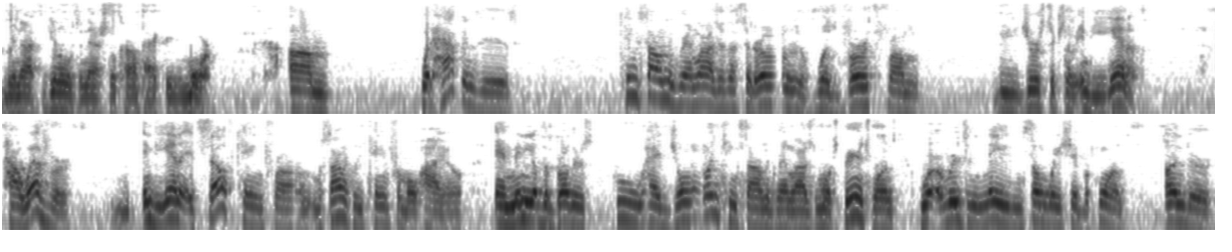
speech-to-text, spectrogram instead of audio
we're not dealing with the National Compact anymore. Um, what happens is King Solomon Grand Lodge, as I said earlier, was birthed from the jurisdiction of Indiana. However, Indiana itself came from, Masonically came from Ohio, and many of the brothers who had joined King Solomon Grand Lodge, the more experienced ones, were originally made in some way, shape, or form under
